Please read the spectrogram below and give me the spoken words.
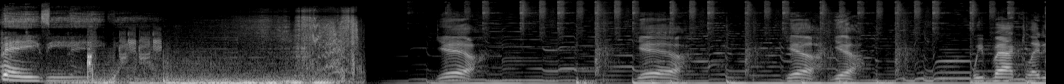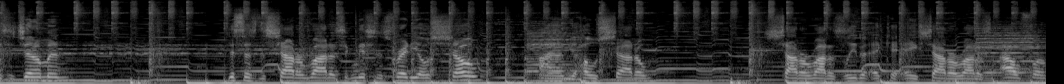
baby. Yeah. Yeah. Yeah, yeah. We back, ladies and gentlemen. This is the Shadow Riders Ignitions Radio Show. I am your host, Shadow. Shadow Riders leader, aka Shadow Riders Alpha.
